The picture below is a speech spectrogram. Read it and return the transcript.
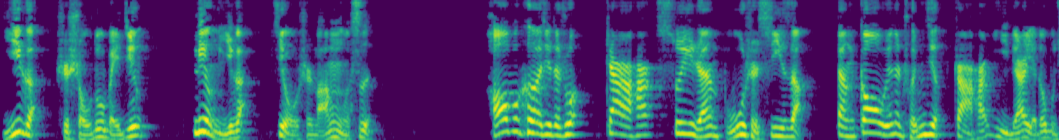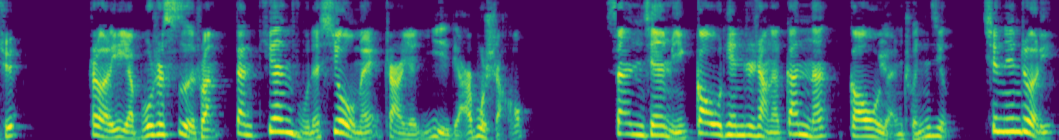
一个是首都北京，另一个就是朗姆寺。毫不客气地说，这儿哈虽然不是西藏，但高原的纯净这儿哈一点也都不缺。这里也不是四川，但天府的秀美这儿也一点不少。三千米高天之上的甘南，高远纯净，亲临这里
